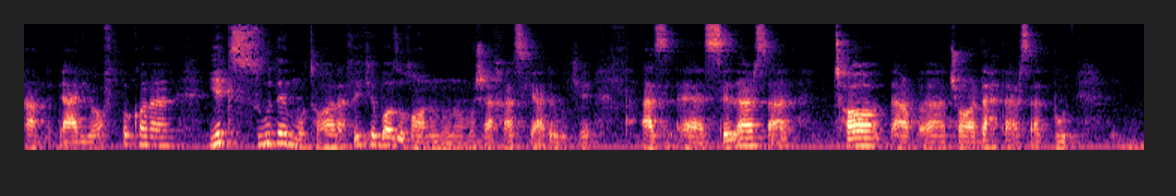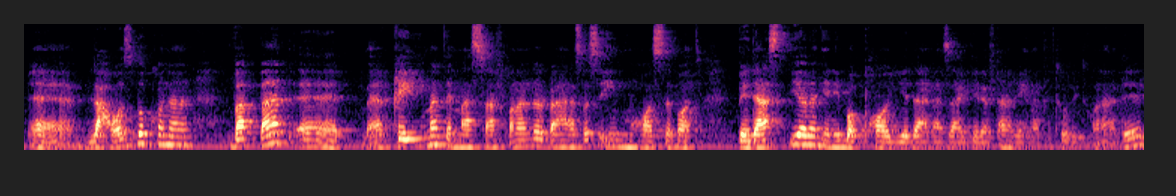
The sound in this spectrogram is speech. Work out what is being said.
حمل دریافت بکنن یک سود متعارفی که باز قانون اون رو مشخص کرده بود که از 3 درصد تا در 14 درصد بود لحاظ بکنن. و بعد قیمت مصرف کننده رو بر اساس این محاسبات به دست بیارن یعنی با پایه در نظر گرفتن قیمت تولید کننده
